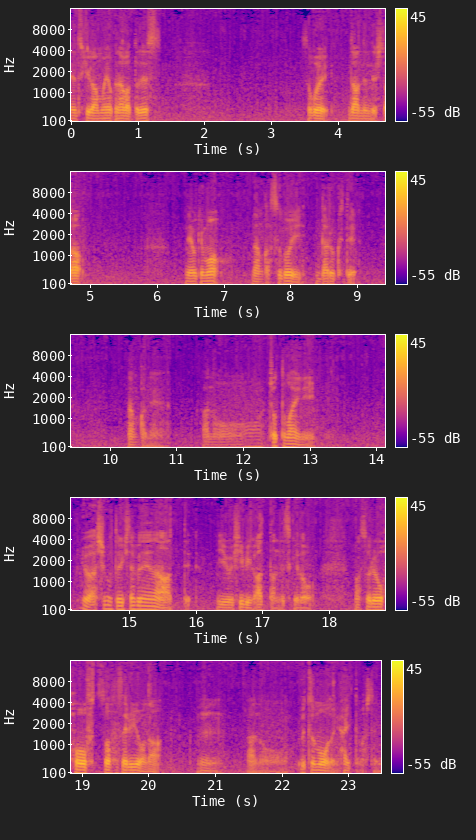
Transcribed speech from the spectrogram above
寝つきがあんま良くなかったです。すごい残念でした。寝起きもなんかすごいだるくて、なんかね、あのーちょっと前に、うわ、仕事行きたくねえなーっていう日々があったんですけど、まあ、それを彷彿とさせるような、うん、あの、うつモードに入ってましてね。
